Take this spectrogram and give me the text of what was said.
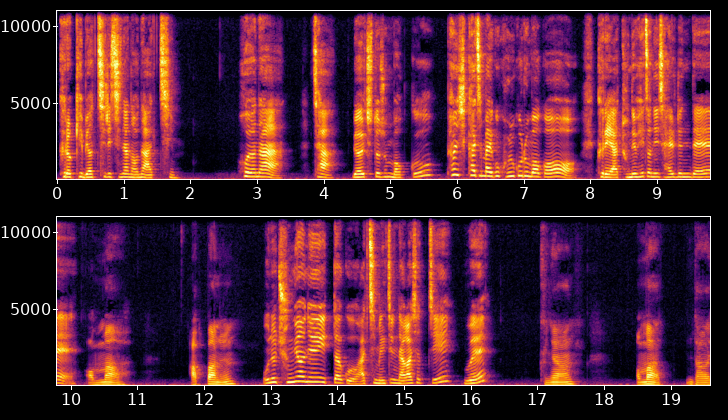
그렇게 며칠이 지난 어느 아침 호연아 자 멸치도 좀 먹고 편식하지 말고 골고루 먹어 그래야 두뇌 회전이 잘 된대 엄마, 아빠는 오늘 중요한 회의 있다고 아침 일찍 나가셨지 왜? 그냥, 엄마, 나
